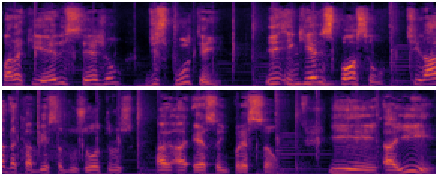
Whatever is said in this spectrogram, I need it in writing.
para que eles sejam disputem e, e que Uhum. eles possam tirar da cabeça dos outros a- a- essa impressão. E aí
